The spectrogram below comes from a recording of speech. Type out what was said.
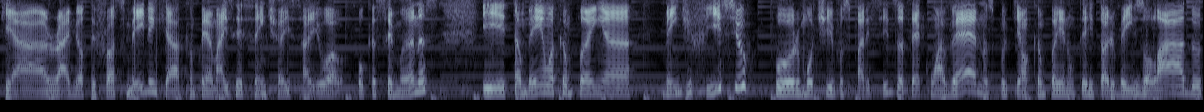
que é a Rime of the Frost Maiden, que é a campanha mais recente, aí saiu há poucas semanas. E também é uma campanha bem difícil, por motivos parecidos até com Avernus, porque é uma campanha num território bem isolado,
